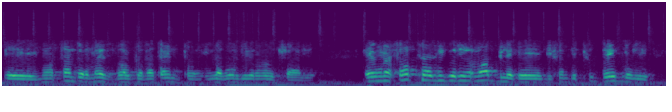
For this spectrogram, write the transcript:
e nonostante ormai svolga da tempo il lavoro di orologiario. È una sorta di guerriero nobile che difende i più deboli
